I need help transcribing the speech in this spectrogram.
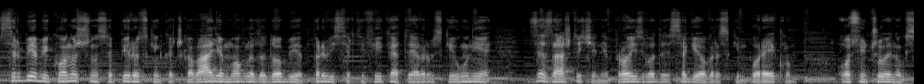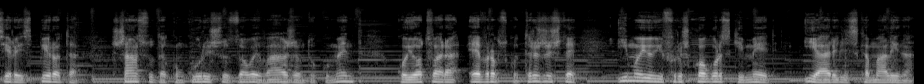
Srbija bi konačno sa pirotskim kačkavaljem mogla da dobije prvi sertifikat Evropske unije za zaštićene proizvode sa geografskim poreklom. Osim čuvenog sira iz Pirota, šansu da konkurišu za ovaj važan dokument koji otvara evropsko tržište, imaju i fruškogorski med i ariljska malina.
